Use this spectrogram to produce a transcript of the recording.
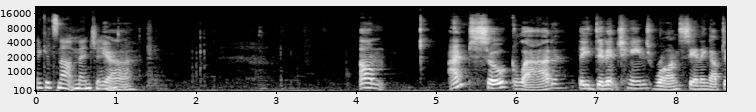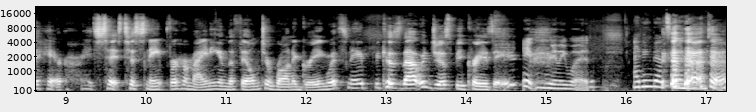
Like it's not mentioned. Yeah. Um, I'm so glad they didn't change Ron standing up to Her- to, to Snape for Hermione in the film to Ron agreeing with Snape because that would just be crazy. It really would. I think that's so too.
